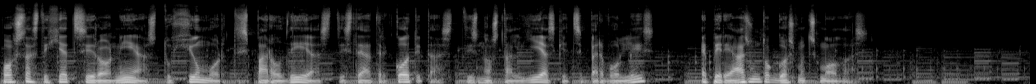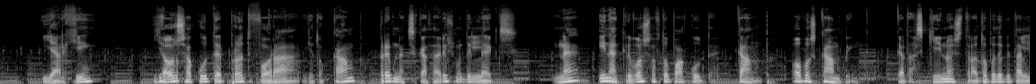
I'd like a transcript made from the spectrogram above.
πώς τα στοιχεία της ηρωνίας, του χιούμορ, της παροδίας, της θεατρικότητας, της νοσταλγίας και της υπερβολής επηρεάζουν τον κόσμο της μόδας. Για αρχή, για όσους ακούτε πρώτη φορά για το camp, πρέπει να ξεκαθαρίσουμε τη λέξη. Ναι, είναι ακριβώς αυτό που ακούτε. Camp, όπως camping, κατασκήνωση, στρατόπεδο κτλ.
